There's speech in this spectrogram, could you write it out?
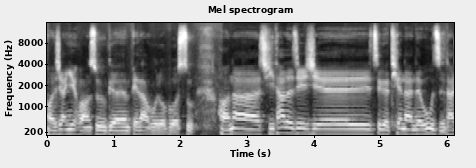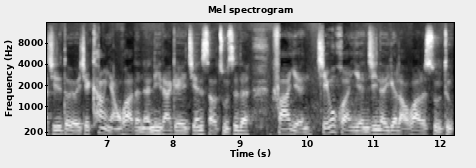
哦，像叶黄素跟贝塔胡萝卜素。好，那其他的这些这个天然的物质，它其实都有一些抗氧化的能力，它可以减少组织的发炎，减缓眼睛的一个老化的速度。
